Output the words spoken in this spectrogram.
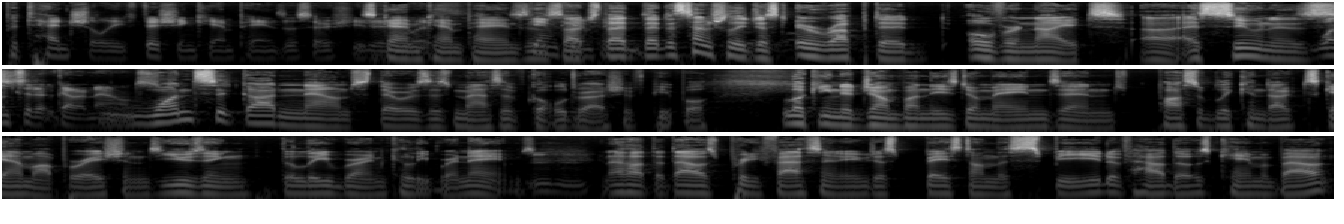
potentially phishing campaigns associated with Scam with campaigns and scam such that, that essentially just erupted overnight uh, as soon as once it got announced. Once it got announced, there was this massive gold rush of people looking to jump on these domains and possibly conduct scam operations using the Libra and Calibra names. Mm-hmm. And I thought that that was pretty fascinating just based on the speed of how those came about.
